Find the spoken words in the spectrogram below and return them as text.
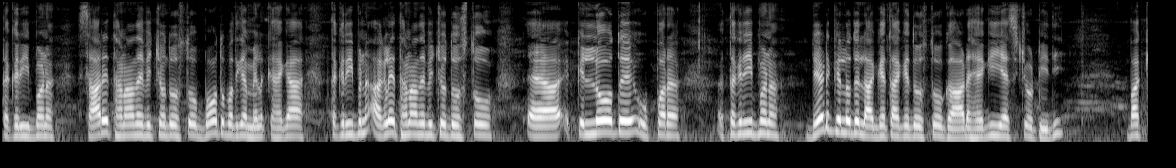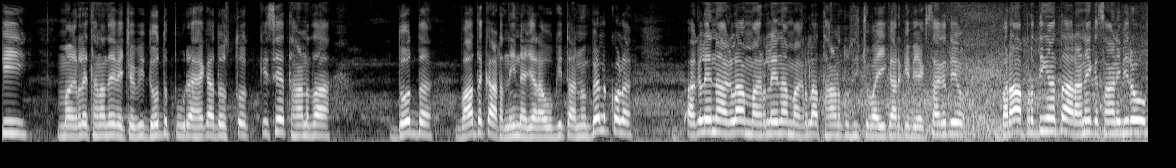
ਤਕਰੀਬਨ ਸਾਰੇ ਥਾਣਾ ਦੇ ਵਿੱਚੋਂ ਦੋਸਤੋ ਬਹੁਤ ਵਧੀਆ ਮਿਲਕ ਹੈਗਾ। ਤਕਰੀਬਨ ਅਗਲੇ ਥਾਣਾ ਦੇ ਵਿੱਚੋਂ ਦੋਸਤੋ ਅ, ਕਿਲੋ ਦੇ ਉੱਪਰ ਤਕਰੀਬਨ 1.5 ਕਿਲੋ ਦੇ ਲਾਗੇ ਤੱਕ ਦੋਸਤੋ ਗਾੜ ਹੈਗੀ ਐ ਇਸ ਝੋਟੀ ਦੀ। ਬਾਕੀ ਮਗਲੇ ਥਾਣਾ ਦੇ ਵਿੱਚ ਵੀ ਦੁੱਧ ਪੂਰਾ ਹੈਗਾ ਦੋਸਤੋ। ਕਿਸੇ ਥਾਣ ਦਾ ਦੁੱਧ ਵੱਧ ਘੱਟ ਨਹੀਂ ਨਜ਼ਰ ਆਊਗੀ ਤੁਹਾਨੂੰ, ਬਿਲਕੁਲ। ਅਗਲੇ ਨਾਲ ਅਗਲਾ, ਮਗਰਲੇ ਨਾਲ ਮਗਰਲਾ ਥਾਣ ਤੁਸੀਂ ਚੁਵਾਈ ਕਰਕੇ ਵੇਖ ਸਕਦੇ ਹੋ। ਬਰਾਬਰ ਦੀਆਂ ਧਾਰਾਂ ਨੇ ਕਿਸਾਨ ਵੀਰੋ,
